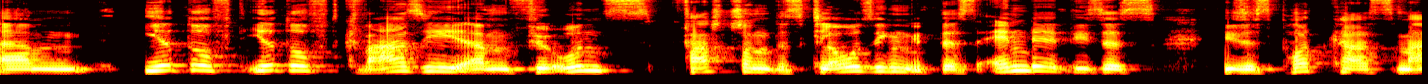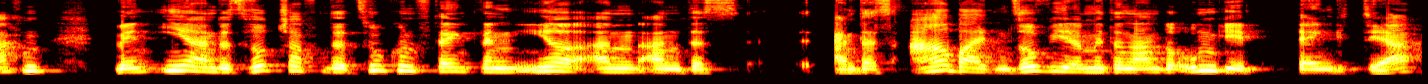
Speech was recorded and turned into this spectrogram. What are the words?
ähm, ihr dürft, ihr dürft quasi ähm, für uns fast schon das Closing, das Ende dieses, dieses Podcasts machen. Wenn ihr an das Wirtschaften der Zukunft denkt, wenn ihr an, an das, an das Arbeiten, so wie ihr miteinander umgeht, denkt, ja.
